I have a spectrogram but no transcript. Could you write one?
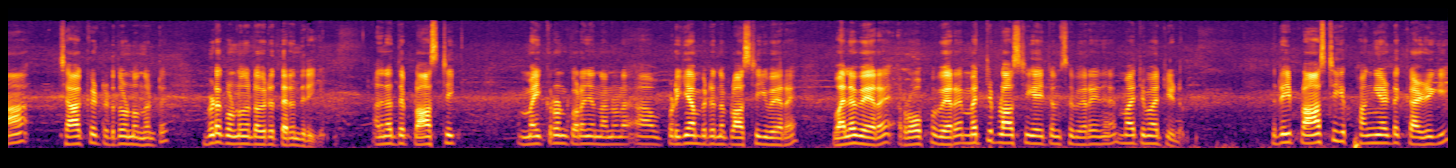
ആ ചാക്കിട്ട് എടുത്തുകൊണ്ട് വന്നിട്ട് ഇവിടെ കൊണ്ടുവന്നിട്ട് അവർ തരംതിരിക്കും. അതിനകത്ത് പ്ലാസ്റ്റിക് മൈക്രോൺ കുറഞ്ഞ നല്ല പിടിക്കാൻ പറ്റുന്ന പ്ലാസ്റ്റിക് വേറെ വല വേറെ റോപ്പ് വേറെ മറ്റ് പ്ലാസ്റ്റിക് ഐറ്റംസ് വേറെ ഇങ്ങനെ മാറ്റി മാറ്റിയിടും. എന്നിട്ട് ഈ പ്ലാസ്റ്റിക് ഭംഗിയായിട്ട് കഴുകി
